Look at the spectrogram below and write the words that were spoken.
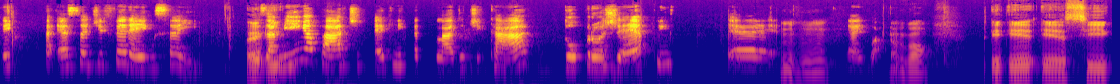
tem essa diferença aí. É, Mas a minha parte técnica do lado de cá, do projeto, é, uhum. é igual. É igual. E, e, esse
